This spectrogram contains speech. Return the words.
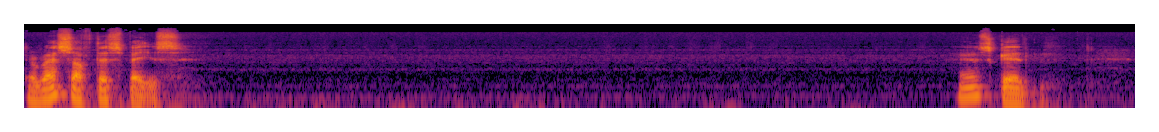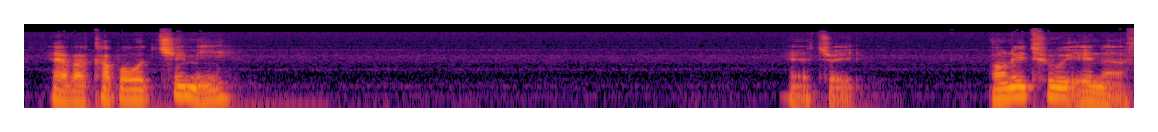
the rest of the space That's good. Have a couple of chimney. That's right. Only two enough.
